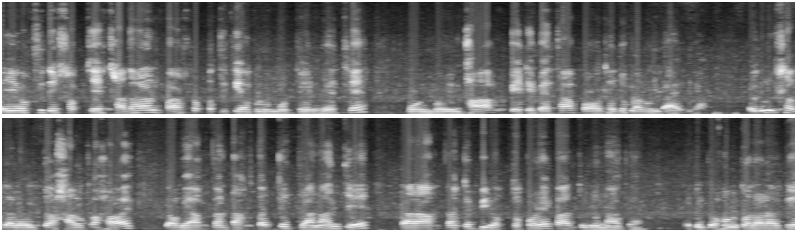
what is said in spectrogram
এই ওষুধের সবচেয়ে সাধারণ পার্শ্ব প্রতিক্রিয়াগুলোর মধ্যে রয়েছে বমি বমি ভাব, পেটে ব্যথা, বদহজম এবং ডায়রিয়া। এগুলি সাধারণত হালকা হয়, তবে আপনার ডাক্তারকে জানান যে তারা আপনাকে বিরক্ত করে বা দূরে না যায়। এটি গ্রহণ করার আগে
